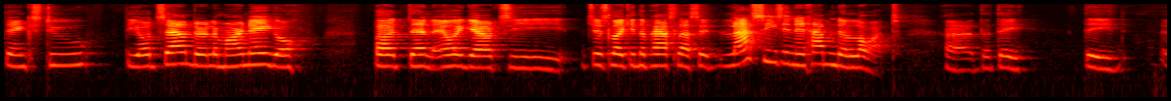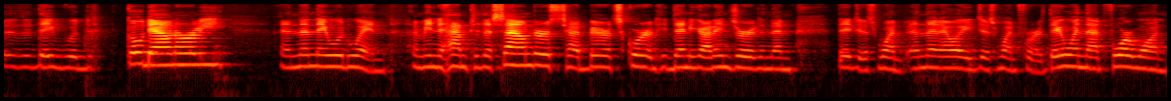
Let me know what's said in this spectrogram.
thanks to the old sounder Lamar Neagle. But then LA Galaxy, just like in the past last last season, it happened a lot uh, that they they uh, they would go down early and then they would win. I mean, it happened to the Sounders. Chad Barrett scored. He, then he got injured, and then they just went. And then LA just went for it. They win that four one,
